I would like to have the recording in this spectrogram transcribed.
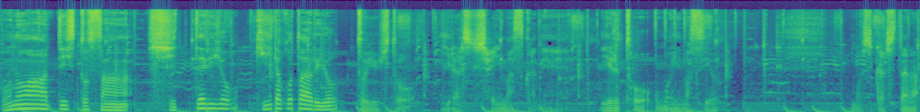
このアーティストさん知ってるよ？聞いたことあるよ？という人いらっしゃいますかね？いると思いますよ。もしかしたら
